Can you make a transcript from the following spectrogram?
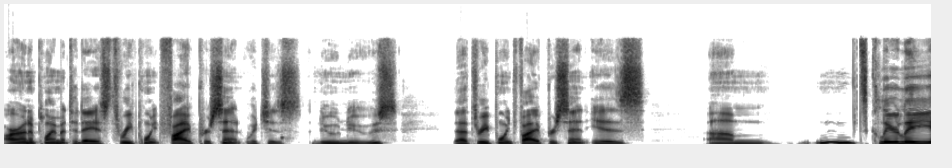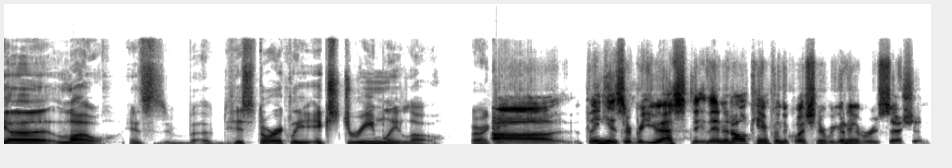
Our unemployment today is 3.5%, which is new news. That 3.5% is um, it's clearly uh, low. It's uh, historically extremely low. Uh, thing is, you asked, and it all came from the question: Are we going to have a recession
